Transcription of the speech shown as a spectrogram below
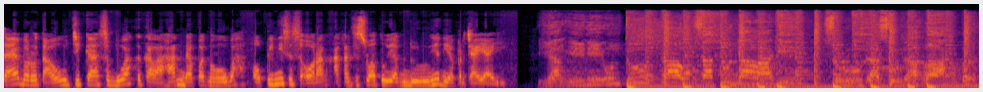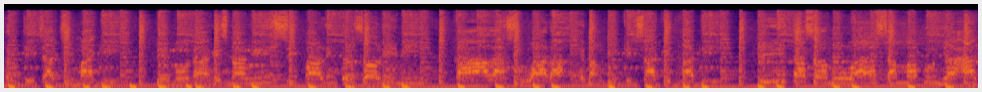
Saya baru tahu jika sebuah kekalahan dapat mengubah opini seseorang akan sesuatu yang dulunya dia percayai. Yang ini untuk kaum satunya lagi. Sudah-sudahlah berhenti caci maki. Demo nangis-nangis si paling tersolimi. Kalah suara emang bikin sakit hati. Kita semua sama punya agama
